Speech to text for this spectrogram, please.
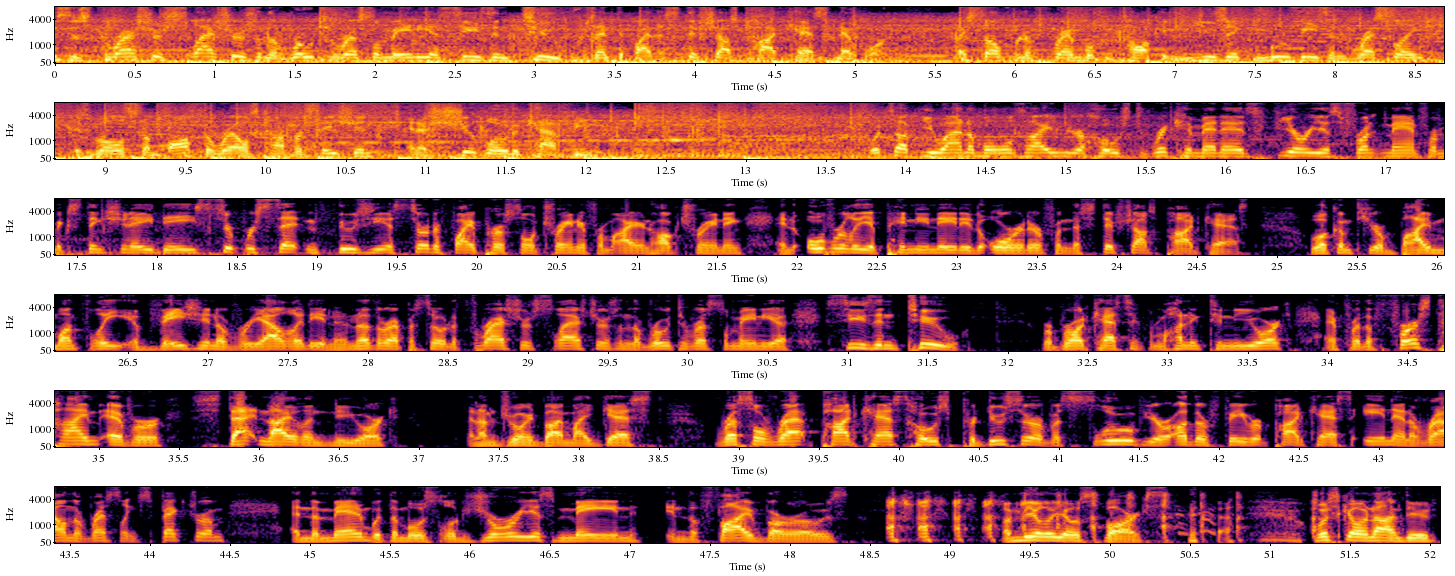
This is Thrasher Slashers, on the Road to WrestleMania Season 2, presented by the Stiff Shots Podcast Network. Myself and a friend will be talking music, movies, and wrestling, as well as some off the rails conversation and a shitload of caffeine. What's up, you animals? I am your host, Rick Jimenez, Furious frontman from Extinction AD, superset enthusiast, certified personal trainer from Ironhawk Training, and overly opinionated orator from the Stiff Shots podcast. Welcome to your bi monthly evasion of reality and another episode of Thrashers, Slashers, and the Road to WrestleMania Season 2. We're broadcasting from Huntington, New York, and for the first time ever, Staten Island, New York and I'm joined by my guest, Wrestle Rap podcast host, producer of a slew of your other favorite podcasts in and around the wrestling spectrum, and the man with the most luxurious mane in the five boroughs, Emilio Sparks. What's going on, dude?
